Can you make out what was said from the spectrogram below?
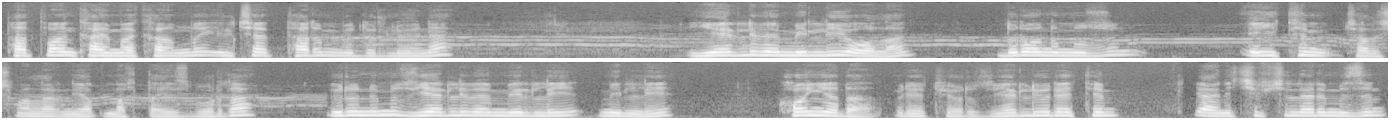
Tatvan Kaymakamlığı İlçe Tarım Müdürlüğü'ne yerli ve milli olan drone'umuzun eğitim çalışmalarını yapmaktayız burada. Ürünümüz yerli ve milli, milli. Konya'da üretiyoruz. Yerli üretim. Yani çiftçilerimizin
